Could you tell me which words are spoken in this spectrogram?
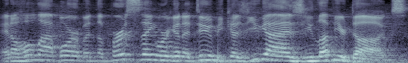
and a whole lot more. But the first thing we're going to do, because you guys, you love your dogs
